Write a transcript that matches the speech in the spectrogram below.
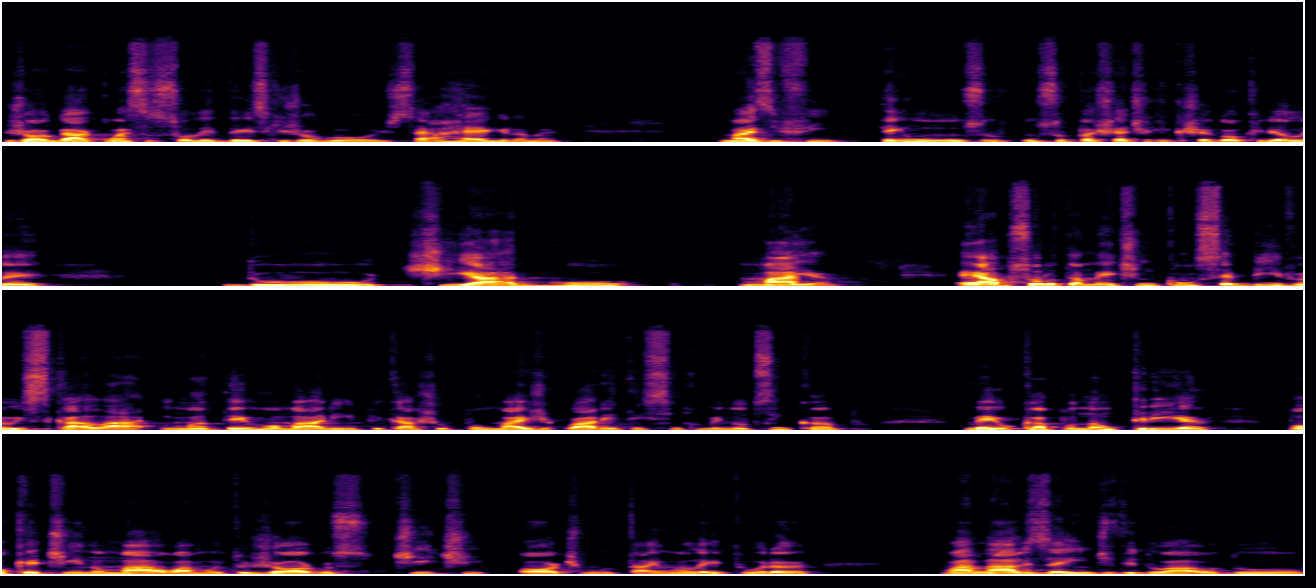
jogar com essa solidez que jogou hoje. Isso é a regra, né? Mas, enfim, tem um, um superchat aqui que chegou, eu queria ler, do Tiago Maia. É absolutamente inconcebível escalar e manter Romarinho e Pikachu por mais de 45 minutos em campo. Meio campo não cria, Poquetino mal há muitos jogos. Tite, ótimo, tá aí uma leitura, uma análise individual do,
